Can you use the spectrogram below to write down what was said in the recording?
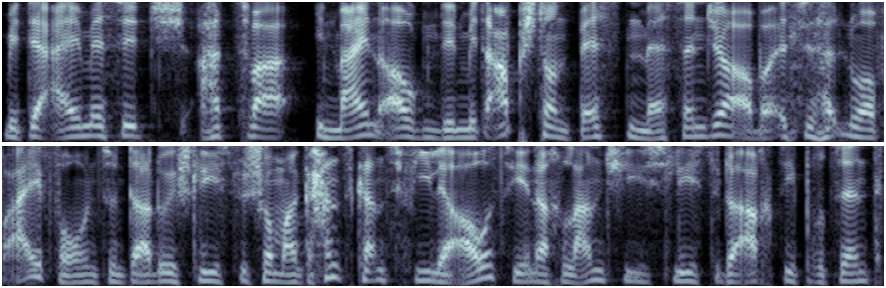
mit der iMessage, hat zwar in meinen Augen den mit Abstand besten Messenger, aber es ist halt nur auf iPhones und dadurch schließt du schon mal ganz, ganz viele aus. Je nach Land schließt du da 80 Prozent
